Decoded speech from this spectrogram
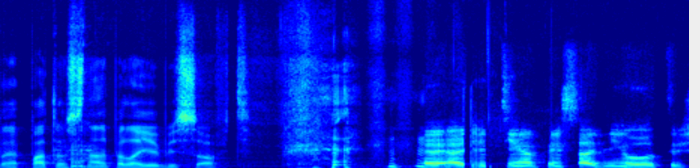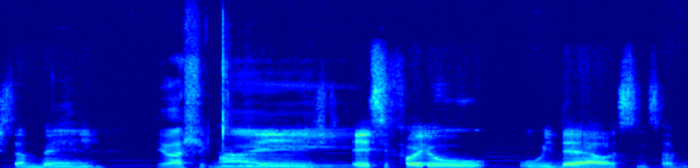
é patrocinado pela Ubisoft. É, a gente tinha pensado em outros também, Eu acho que. mas esse foi o, o ideal, assim, sabe?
